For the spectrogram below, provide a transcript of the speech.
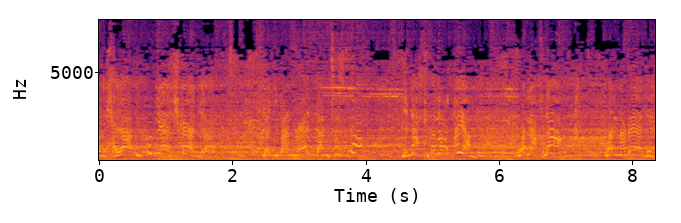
الحياة بكل أشكالها. يجب أن نعد أنفسنا لنحمل القيم والأخلاق والمبادئ.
